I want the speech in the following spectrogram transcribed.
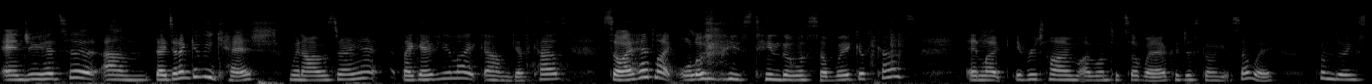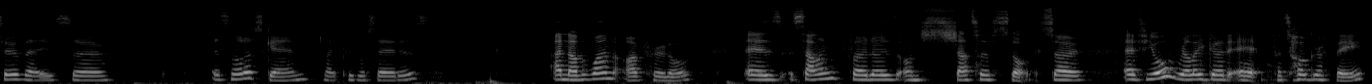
And you had to um they didn't give you cash when I was doing it. They gave you like um gift cards. So I had like all of these ten dollar subway gift cards and like every time I wanted Subway I could just go and get Subway from doing surveys. So it's not a scam like people say it is. Another one I've heard of is selling photos on Shutterstock. So if you're really good at photography,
